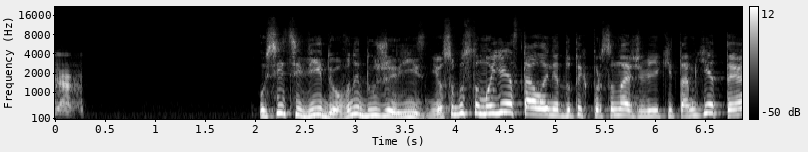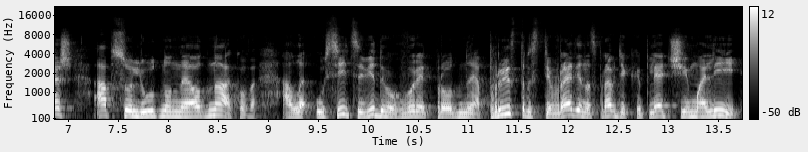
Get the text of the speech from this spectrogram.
Дякую. Усі ці відео вони дуже різні. Особисто моє ставлення до тих персонажів, які там є, теж абсолютно не однакове. Але усі ці відео говорять про одне: пристрасті в раді насправді киплять чималі.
